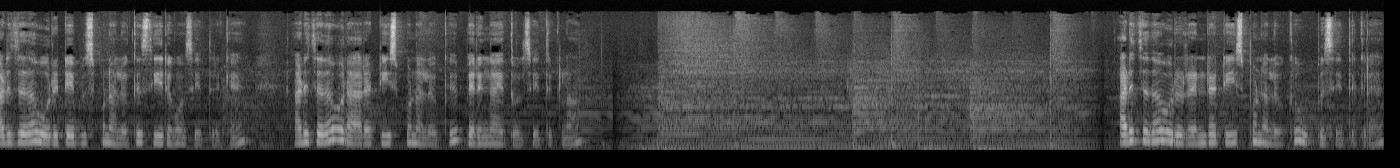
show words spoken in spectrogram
அடுத்ததாக ஒரு டேபிள் ஸ்பூன் அளவுக்கு சீரகம் சேர்த்துருக்கேன். அடுத்ததாக ஒரு அரை டீஸ்பூன் அளவுக்கு பெருங்காயத்தூள் சேர்த்துக்கலாம். அடுத்ததாக ஒரு ரெண்டரை டீஸ்பூன் அளவுக்கு உப்பு சேர்த்துக்கிறேன்.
